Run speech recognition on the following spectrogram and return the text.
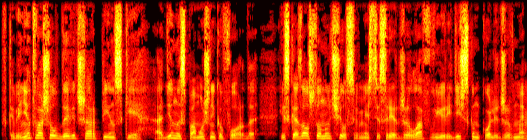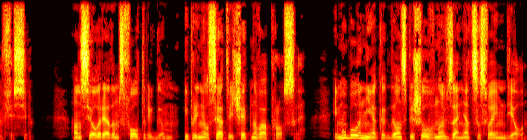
В кабинет вошел Дэвид Шарпинский, один из помощников Форда, и сказал, что он учился вместе с Реджи Лав в юридическом колледже в Мемфисе. Он сел рядом с Фолтригом и принялся отвечать на вопросы. Ему было некогда, он спешил вновь заняться своим делом.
